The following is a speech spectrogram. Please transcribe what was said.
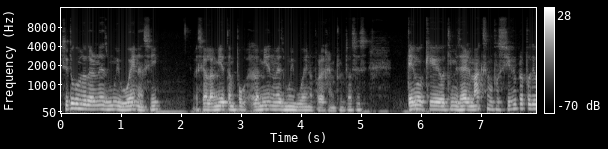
se tu computador não é muito bueno assim O sea, la mía tampoco, la mía no es muy buena, por ejemplo. Entonces, tengo que optimizar el máximo posible para poder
